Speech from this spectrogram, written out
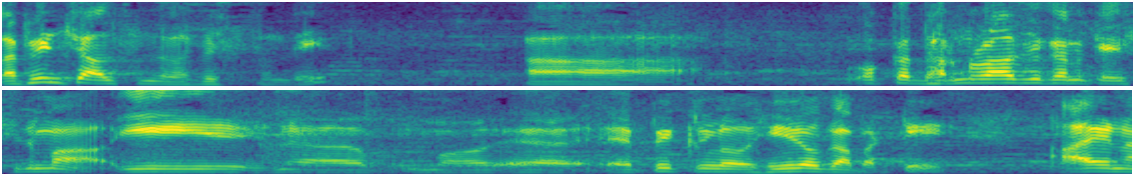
లభించాల్సింది లభిస్తుంది. ఒక ధర్మరాజు కనుక ఈ సినిమా ఈ ఎపిక్లో హీరో కాబట్టి ఆయన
